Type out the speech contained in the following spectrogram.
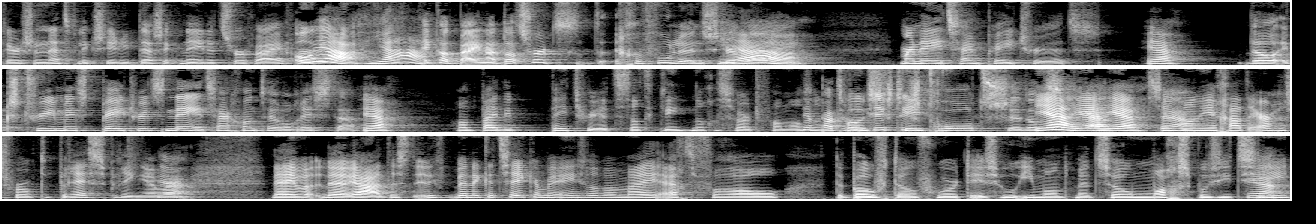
er is een Netflix-serie Designated Survivor. Oh ja, ja. Ik had bijna dat soort gevoelens erbij. Ja. Maar nee, het zijn patriots. Ja, Wel extremist patriots? Nee, het zijn gewoon terroristen. ja. Want bij die Patriots, dat klinkt nog een soort van als Ja, een patriotistisch positief... trots. eh, Dat, ja, ja, ja. Ja. van, je gaat ergens voor op de bres springen. Maar nee, nee, ja, dus ben ik het zeker mee eens. Wat bij mij echt vooral de boventoon voert, is hoe iemand met zo'n machtspositie Ja.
